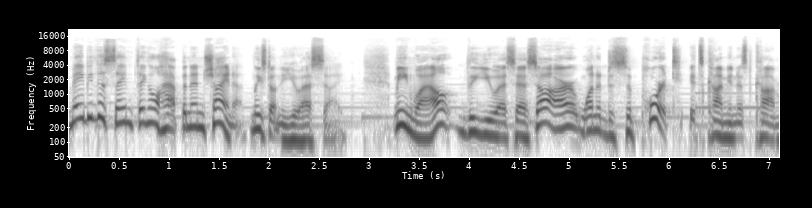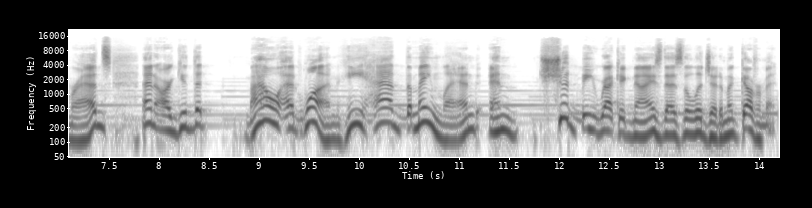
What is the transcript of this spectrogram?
Maybe the same thing will happen in China, at least on the US side. Meanwhile, the USSR wanted to support its communist comrades and argued that Mao had won. He had the mainland and should be recognized as the legitimate government.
